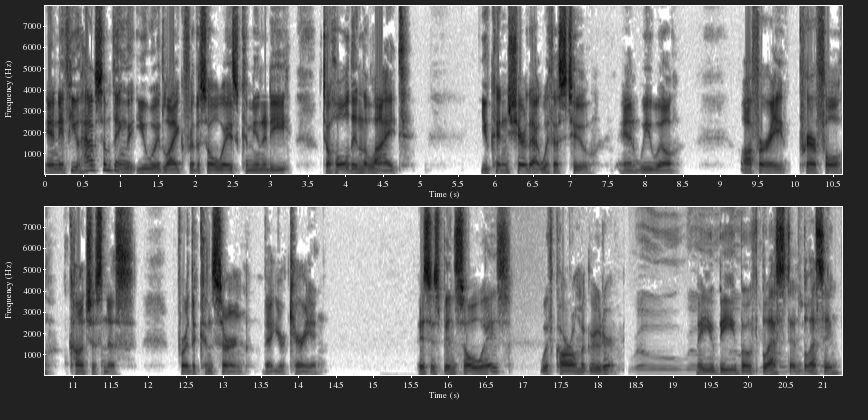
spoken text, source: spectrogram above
And if you have something that you would like for the Soulways community to hold in the light, you can share that with us too. And we will offer a prayerful consciousness for the concern that you're carrying. This has been Soulways with Carl Magruder. May you be both blessed and blessing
